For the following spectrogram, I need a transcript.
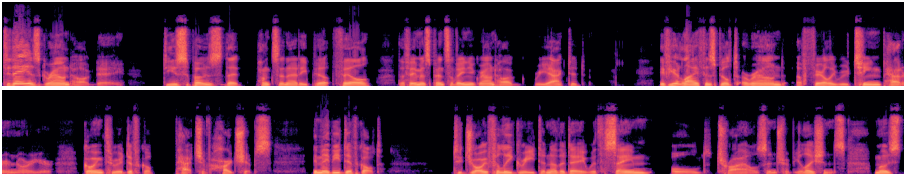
Today is Groundhog Day. Do you suppose that Punxsutawney Phil, the famous Pennsylvania groundhog, reacted? If your life is built around a fairly routine pattern or you're going through a difficult patch of hardships, it may be difficult to joyfully greet another day with the same old trials and tribulations. Most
